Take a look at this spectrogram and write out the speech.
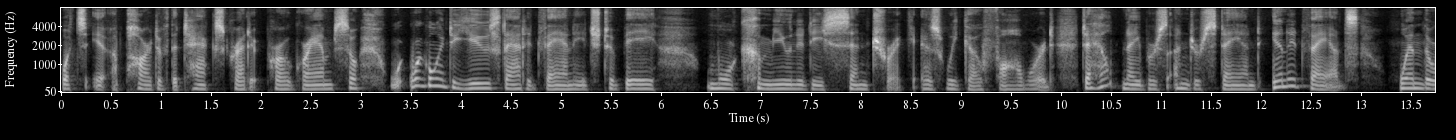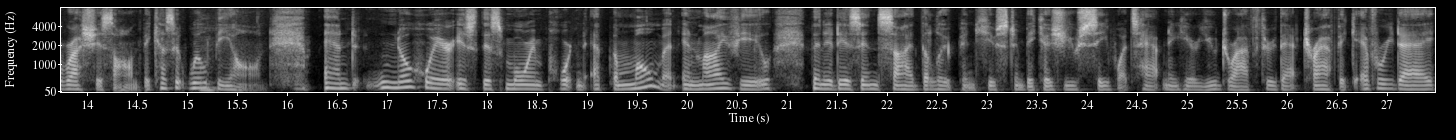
what's a part of the tax credit program. So we're going to use that advantage to be more community centric as we go forward to help neighbors understand in advance when the rush is on, because it will mm-hmm. be on. And nowhere is this more important at the moment, in my view, than it is inside the loop in Houston, because you see what's happening here. You drive through that traffic every day,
